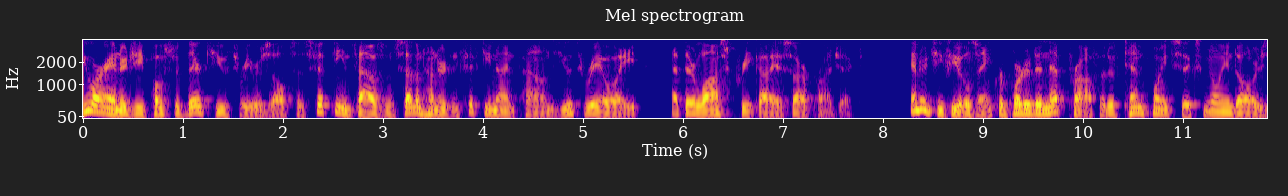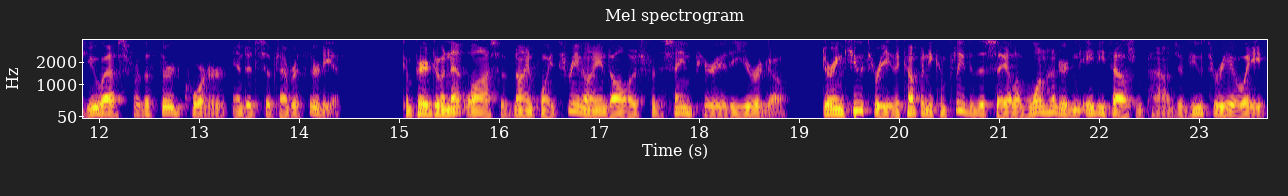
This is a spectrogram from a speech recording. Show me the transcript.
UR Energy posted their Q3 results as 15,759 pounds U3O8 at their Lost Creek ISR project. Energy Fuels Inc. reported a net profit of $10.6 million US for the third quarter ended September 30th, compared to a net loss of $9.3 million for the same period a year ago. During Q3, the company completed the sale of 180,000 pounds of U3O8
